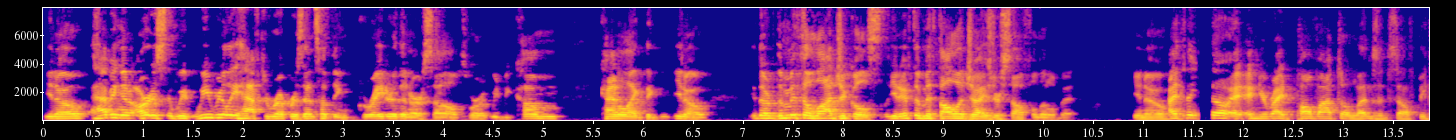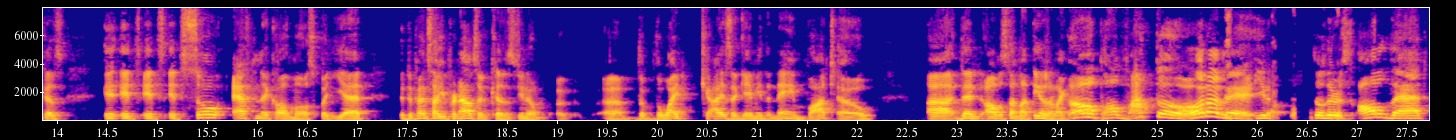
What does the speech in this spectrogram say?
you know having an artist. We, we really have to represent something greater than ourselves, where we become kind of like the you know the, the mythological. You know, you have to mythologize yourself a little bit. You know, I think so, and you're right. Paul Vato lends itself because it, it, it's it's so ethnic almost, but yet it depends how you pronounce it. Because you know, uh, the the white guys that gave me the name Vato, uh, then all of a sudden Latinos are like, oh, Paul Vato, orale, you know. so there's all that,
